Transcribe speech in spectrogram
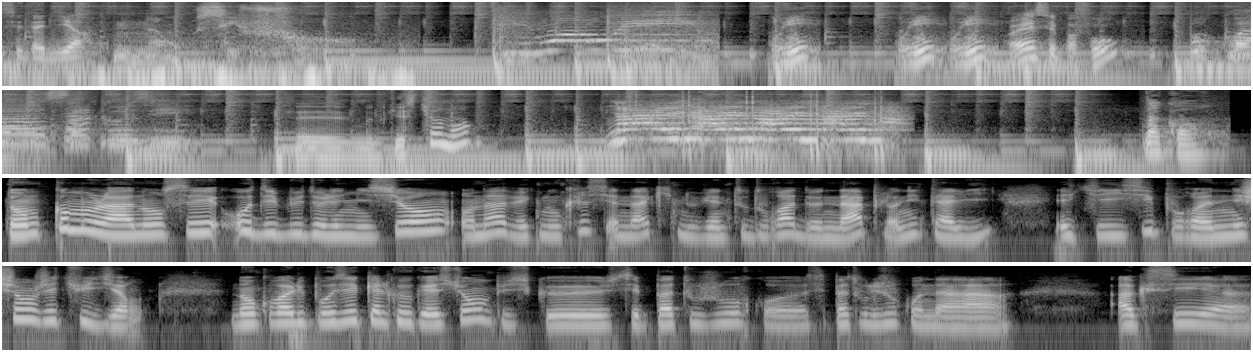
C'est-à-dire? Non, c'est faux. Dis-moi oui Oui, oui, oui. Ouais, c'est pas faux. Pourquoi Sarkozy? C'est une bonne question, non? D'accord. Donc comme on l'a annoncé au début de l'émission, on a avec nous Christiana qui nous vient tout droit de Naples en Italie et qui est ici pour un échange étudiant. Donc on va lui poser quelques questions puisque c'est pas toujours c'est pas tous les jours qu'on a accès euh,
